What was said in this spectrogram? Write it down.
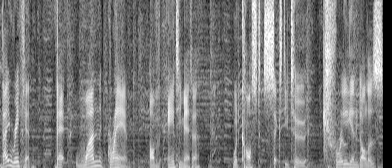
They reckon that one gram of antimatter would cost sixty-two trillion dollars.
